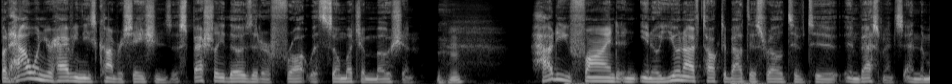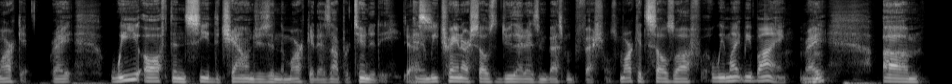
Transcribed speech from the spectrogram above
But how, when you're having these conversations, especially those that are fraught with so much emotion, mm-hmm how do you find and you know you and i've talked about this relative to investments and the market right we often see the challenges in the market as opportunity yes. and we train ourselves to do that as investment professionals market sells off we might be buying mm-hmm. right mm-hmm. um,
